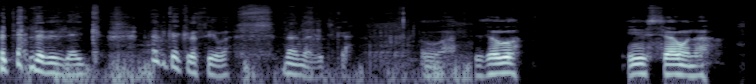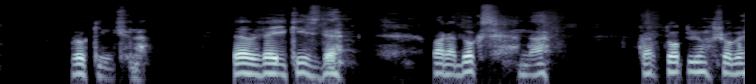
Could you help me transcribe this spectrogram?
А це не риженька. Це така красива. На, навіть. Взяло. І вся вона прокільчена. Це вже якийсь де парадокс на картоплю, щоб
